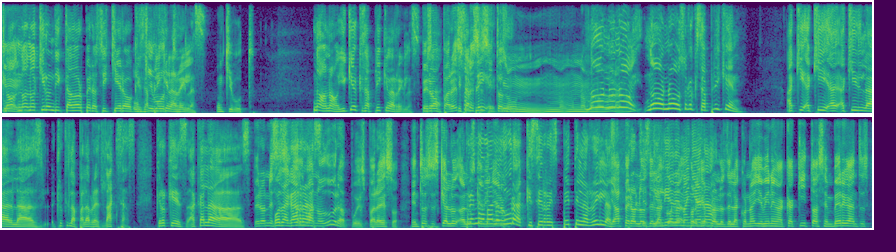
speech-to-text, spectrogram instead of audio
No, no, no quiero un dictador, pero sí quiero que Un se kibut. apliquen las reglas. Un kibut. No, no, yo quiero que se apliquen las reglas. Pero O sea, para eso necesitas que- un, un- una No, no, dura, no, no, no, solo que se apliquen. Aquí, aquí, aquí la- las, creo que la palabra es laxas. Creo que es, acá las, Pero necesitas agarras, mano dura, pues, para eso. Entonces, que a, lo- a los pero que no mano dura, que se respeten las reglas. Ya, pero los de la el día de Cona- por mañana- ejemplo, los de la Conaya vienen acá a Quito, hacen verga, entonces,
